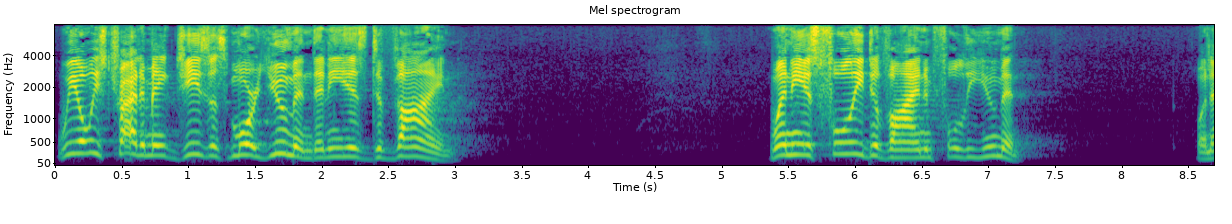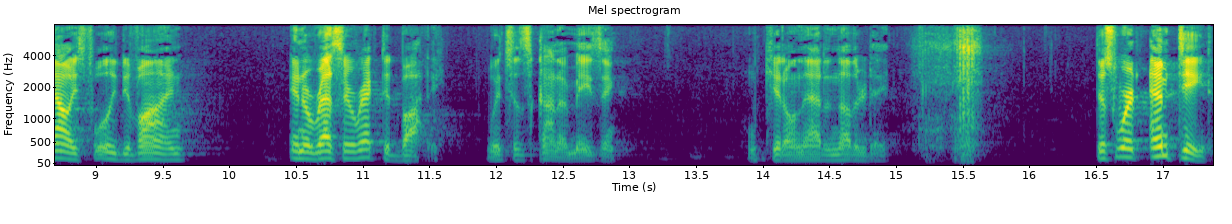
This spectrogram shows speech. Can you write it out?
We always try to make Jesus more human than he is divine. When he is fully divine and fully human. Well, now he's fully divine in a resurrected body, which is kind of amazing. We'll get on that another day. This word emptied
